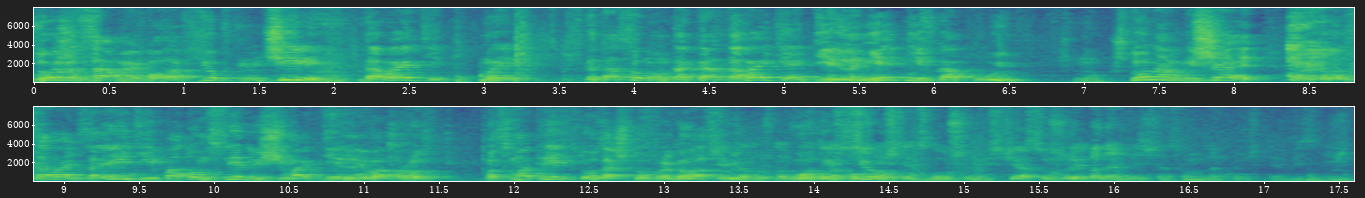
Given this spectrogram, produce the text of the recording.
То же самое было. Все включили. Давайте мы с Катасоном доказ, давайте отдельно. Нет, ни в какую. Ну, что нам мешает проголосовать за эти и потом в следующем отдельный вопрос посмотреть, кто за что проголосует. Это нужно вот и все. слушаниях. Сейчас уже... Подожди, сейчас он закончит и объяснит.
